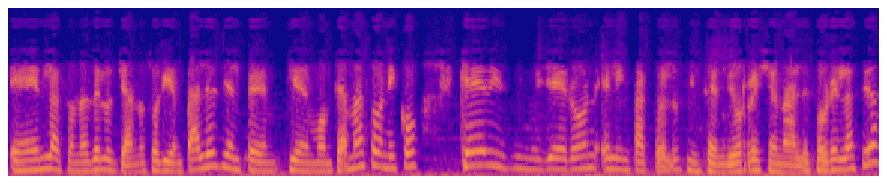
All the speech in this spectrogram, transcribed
en las zonas de los llanos orientales y el piedemonte amazónico que disminuyeron el impacto de los incendios regionales sobre la ciudad.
